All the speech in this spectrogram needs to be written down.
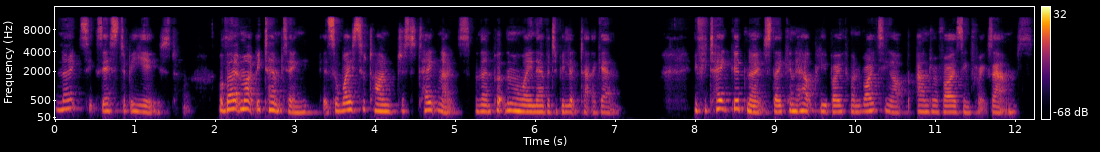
Notes exist to be used. Although it might be tempting, it's a waste of time just to take notes and then put them away never to be looked at again. If you take good notes, they can help you both when writing up and revising for exams.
